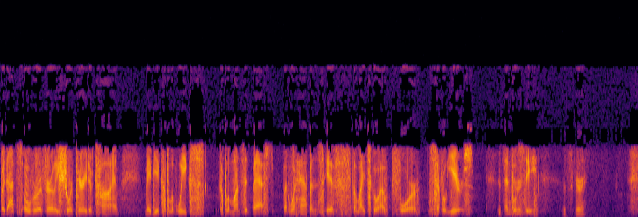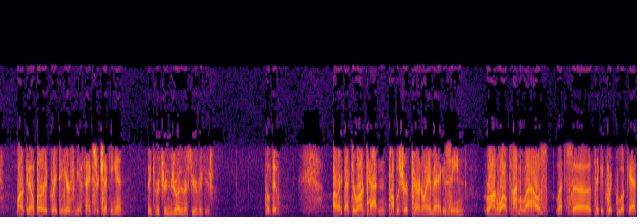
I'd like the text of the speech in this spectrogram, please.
But that's over a fairly short period of time, maybe a couple of weeks, a couple of months at best. But what happens if the lights go out for several years? It's and scary. we'll see. It's scary. Mark in Alberta, great to hear from you. Thanks for checking in. Thank you, Richard. Enjoy the rest of your vacation. Will do. All right, back to Ron Patton, publisher of Paranoia Magazine. Ron, while time allows, let's uh, take a quick look at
